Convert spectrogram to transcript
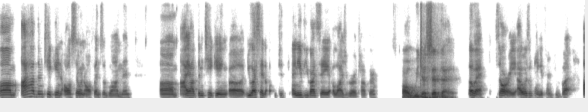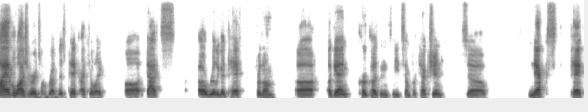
Um, I have them taking also an offensive lineman. Um, I have them taking uh you guys said did any of you guys say Elijah Burrow Tucker? Oh, we just said that. Okay, sorry, I wasn't paying attention, but I have Elijah Burrow Tucker at this pick. I feel like uh, that's a really good pick for them. Uh, again, Kirk Cousins needs some protection. So, next pick.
